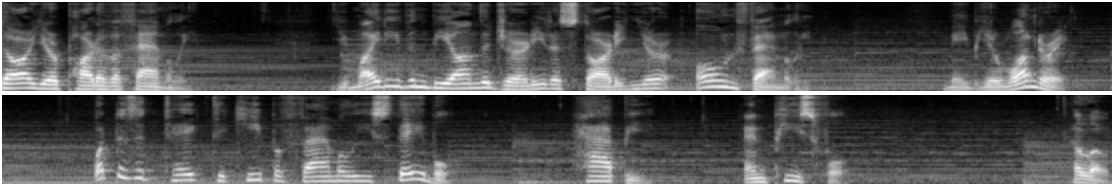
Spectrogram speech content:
are you're part of a family. You might even be on the journey to starting your own family. Maybe you're wondering, what does it take to keep a family stable, happy, and peaceful? Hello,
